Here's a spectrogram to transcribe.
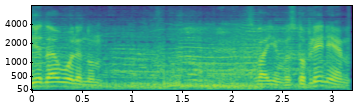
Недоволен он своим выступлением.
